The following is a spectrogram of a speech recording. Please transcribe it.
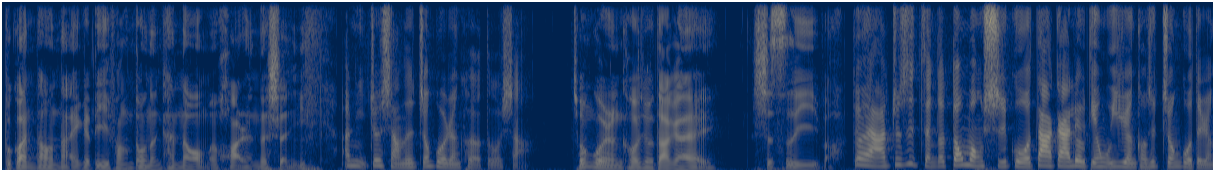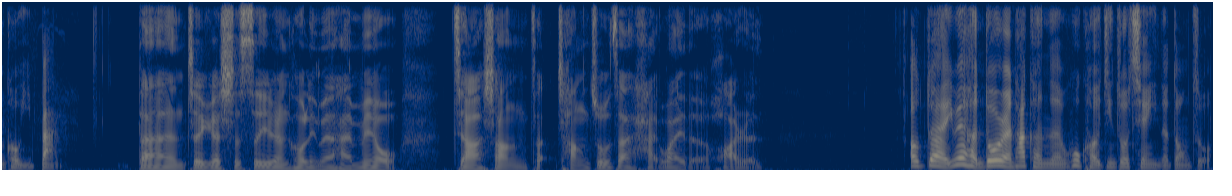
不管到哪一个地方，都能看到我们华人的身影。啊，你就想着中国人口有多少？中国人口就大概十四亿吧。对啊，就是整个东盟十国大概六点五亿人口是中国的人口一半。但这个十四亿人口里面还没有加上在常住在海外的华人。哦，对，因为很多人他可能户口已经做迁移的动作。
